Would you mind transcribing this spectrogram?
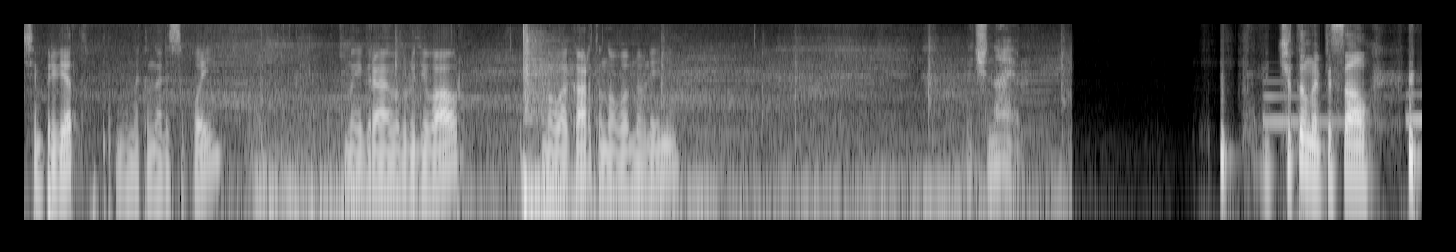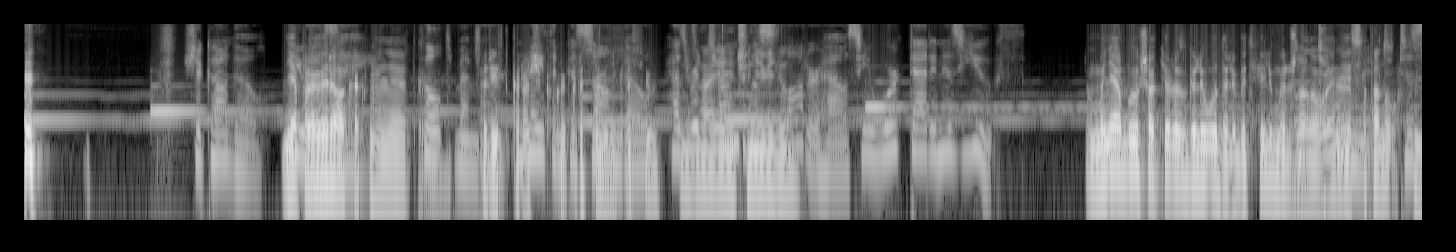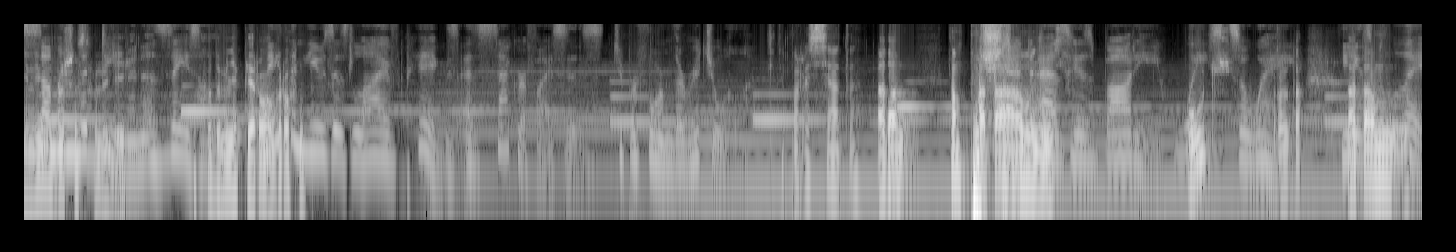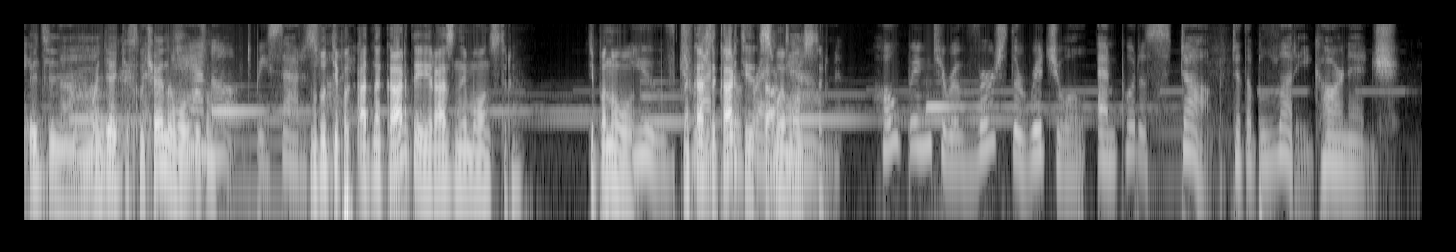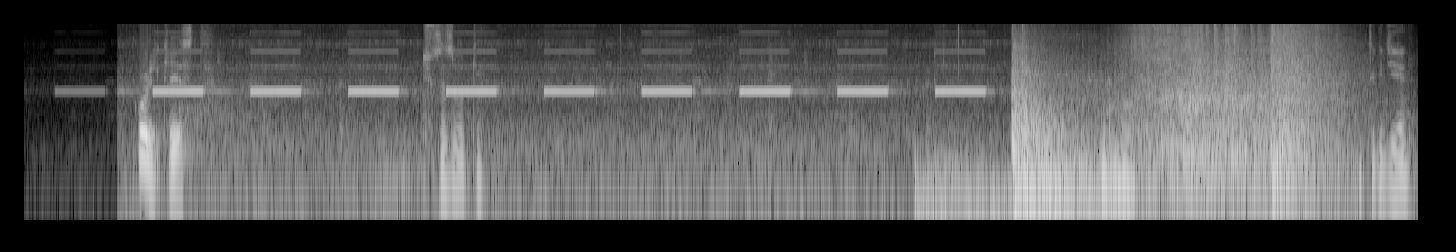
Всем привет, вы на канале Саплей. Мы играем в игру Devour. Новая карта, новое обновление. Начинаем. Что ты написал? Chicago. Я проверял, USA. как мне это Cult member шрифт, короче, Nathan какой красивый, некрасивый. Не знаю, я ничего не видел. У меня бывший актер из Голливуда любит фильмы Джона Уэйна и Сатану. to Ненавидит большинство людей. Походу, меня первого грохнут. Это поросята. А там Там пуш там- был. М. As his body Пуч? круто. А там эти маньяки случайным образом? Ну тут типа одна карта и разные монстры. Типа, ну, на каждой карте свой down, монстр. Hoping to reverse the ritual and put a stop to the bloody carnage. культист. что за звуки? Ты где?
